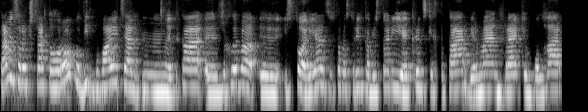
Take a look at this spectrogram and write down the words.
Травень 44-го року відбувається така е, жахлива е, історія, жахлива сторінка в історії кримських татар, вірмен, греків, болгар,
